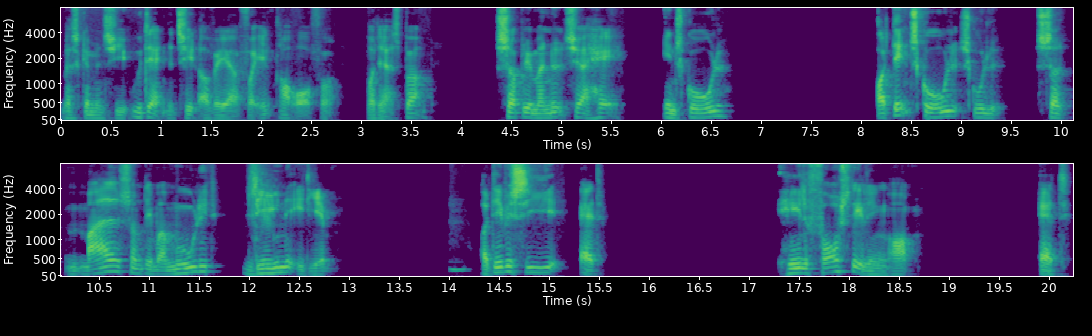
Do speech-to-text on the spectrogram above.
hvad skal man sige, uddannet til at være forældre over for, for deres børn. Så blev man nødt til at have en skole, og den skole skulle så meget som det var muligt ligne et hjem. Mm. Og det vil sige, at hele forestillingen om, at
